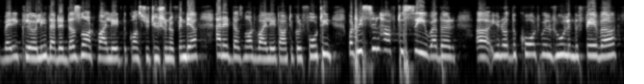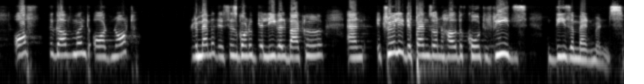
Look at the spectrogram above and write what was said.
very clearly that it does not violate the Constitution of India and it does not violate Article 14. But we still have to see whether, uh, you know, the court will rule in the favor of the government or not. Remember, this is going to be a legal battle, and it really depends on how the court reads these amendments.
